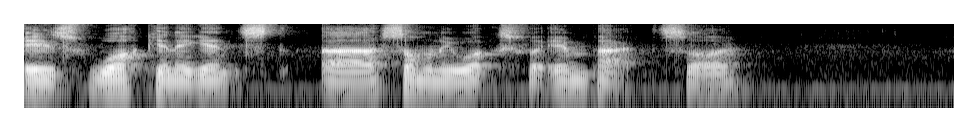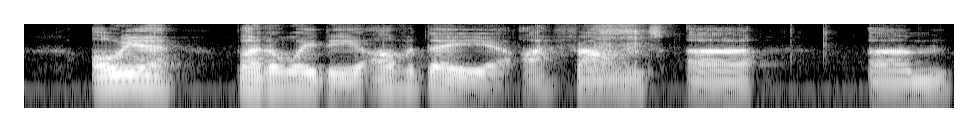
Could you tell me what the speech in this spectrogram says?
is working against uh, someone who works for Impact. So, oh yeah. By the way, the other day, yeah, I found uh, um,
